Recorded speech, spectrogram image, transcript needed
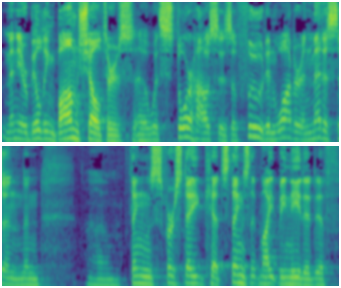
many are building bomb shelters uh, with storehouses of food and water and medicine and um, things, first aid kits, things that might be needed if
